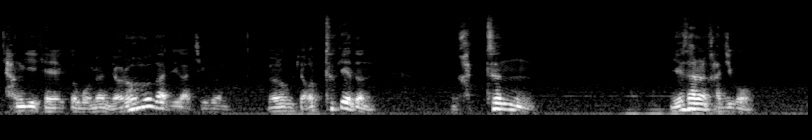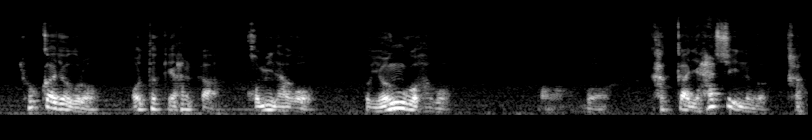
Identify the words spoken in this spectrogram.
장기 계획도 보면 여러 가지가 지금 여러분께 어떻게든 같은 예산을 가지고 효과적으로 어떻게 할까 고민하고 또 연구하고 어, 뭐 각가지 할 수 있는 것, 각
